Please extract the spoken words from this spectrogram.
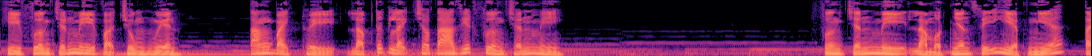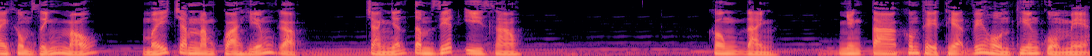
khi Phương Chấn Mi vào Trung Nguyên, Tăng Bạch Thủy lập tức lệnh cho ta giết Phương Chấn Mi. Phương Chấn Mi là một nhân sĩ hiệp nghĩa, tay không dính máu, mấy trăm năm qua hiếm gặp, chẳng nhẫn tâm giết y sao? Không đành, nhưng ta không thể thẹn với hồn thiêng của mẹ.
